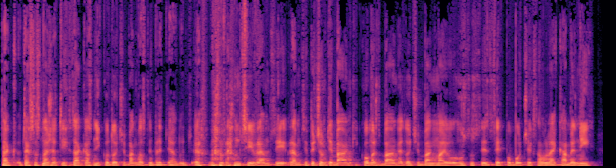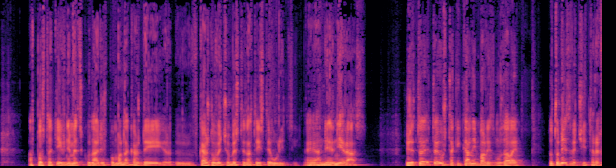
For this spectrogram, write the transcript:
tak, tak sa snažia tých zákazníkov Deutsche Bank vlastne preťahnuť v rámci, v rámci, v rámci. Pričom tie banky, Commerzbank a Deutsche Bank majú hustú sieť pobočiek, samozrejme aj kamenných, a v podstate ich v Nemecku nájdeš pomaly na každej, v každom väčšom meste na tej istej ulici. A nie, nie raz. Čiže to je, to je už taký kanibalizmus, ale toto nezväčší trh.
